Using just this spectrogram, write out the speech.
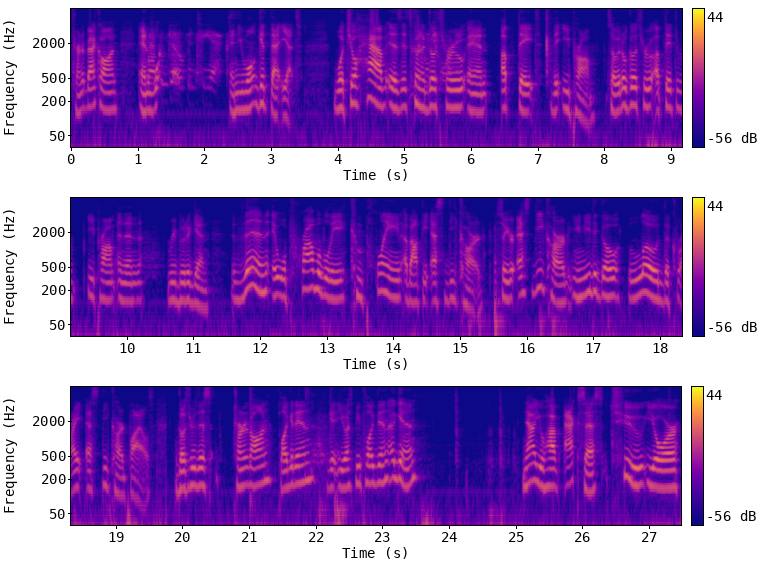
turn it back on, and Welcome to OpenTX. and you won't get that yet. What you'll have is it's going to go through and update the EEPROM. So it'll go through, update the EEPROM, and then reboot again. Then it will probably complain about the SD card. So your SD card, you need to go load the right SD card files. Go through this, turn it on, plug it in, get USB plugged in again, now you'll have access to your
